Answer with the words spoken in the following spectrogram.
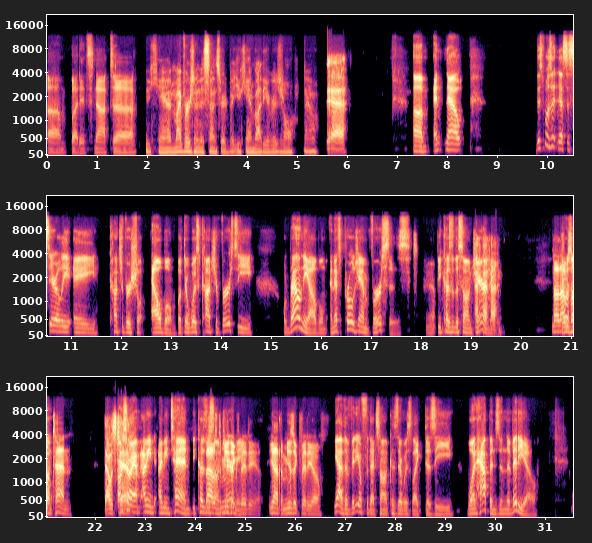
um, but it's not. Uh, You can. My version is censored, but you can buy the original now. yeah. um, and now this wasn't necessarily a controversial album, but there was controversy around the album, and that's Pearl Jam versus Yeah. because of the song Jeremy. no, that was was on on- ten. That was or 10. sorry, I I mean, I mean ten because That was the music Jeremy. video. Yeah, the music video. Yeah, the video for that song because there was like, does he? What happens in the video?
